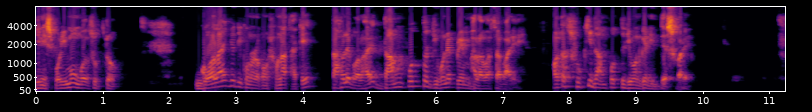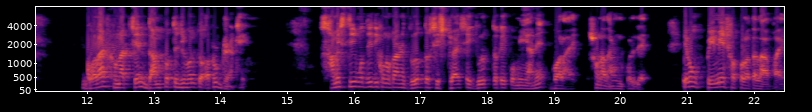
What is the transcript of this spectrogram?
জিনিস পরি, মঙ্গলসূত্র। গলায় যদি কোনো রকম সোনা থাকে, তাহলে বলা হয় দাম্পত্য জীবনে প্রেম ভালোবাসা বাড়ে, অর্থাৎ সুখী দাম্পত্য জীবনকে নির্দেশ করে। গলার সোনার চেন দাম্পত্য জীবনকে অটুট রাখে। স্বামী স্ত্রীর মধ্যে যদি কোনো কারণে দূরত্ব সৃষ্টি হয়, সেই দূরত্বকে কমিয়ে আনে গলায় সোনা ধারণ করলে এবং প্রেমে সফলতা লাভ হয়।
